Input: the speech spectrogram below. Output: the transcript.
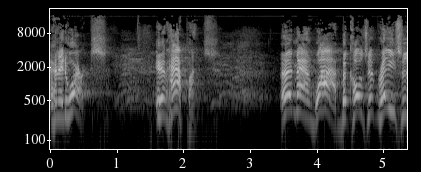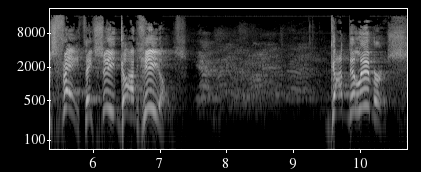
and it works. It happens. Amen. Why? Because it raises faith. They see God heals, God delivers.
